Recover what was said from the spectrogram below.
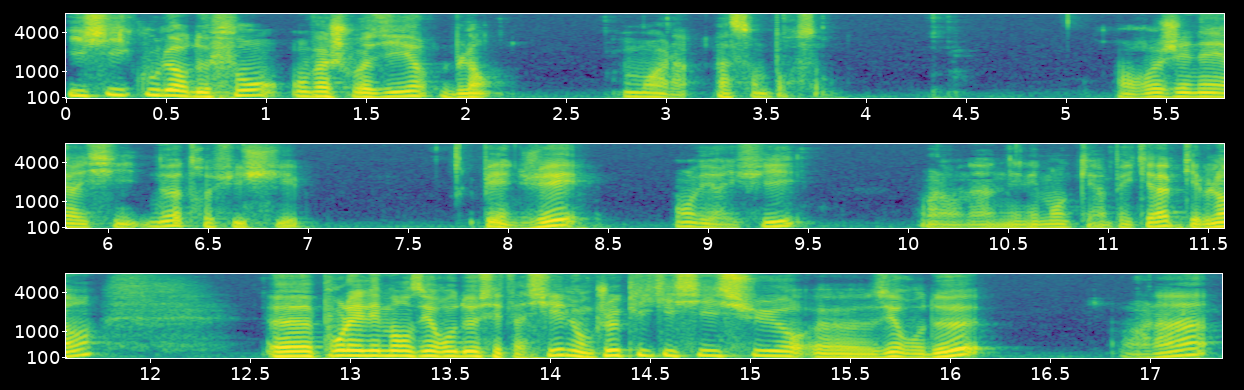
Ici, couleur de fond, on va choisir blanc. Voilà, à 100%. On régénère ici notre fichier PNG. On vérifie. Voilà, on a un élément qui est impeccable, qui est blanc. Euh, pour l'élément 02, c'est facile. Donc je clique ici sur 02. Euh, voilà.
